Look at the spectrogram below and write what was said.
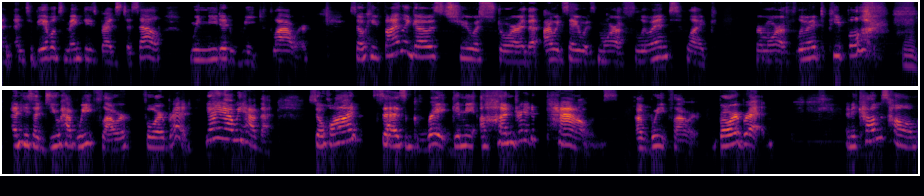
And, and to be able to make these breads to sell, we needed wheat flour. So he finally goes to a store that I would say was more affluent, like for more affluent people. Hmm. and he said, Do you have wheat flour for bread? Yeah, yeah, we have that. So Juan says, Great, give me a hundred pounds of wheat flour for bread. And he comes home,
